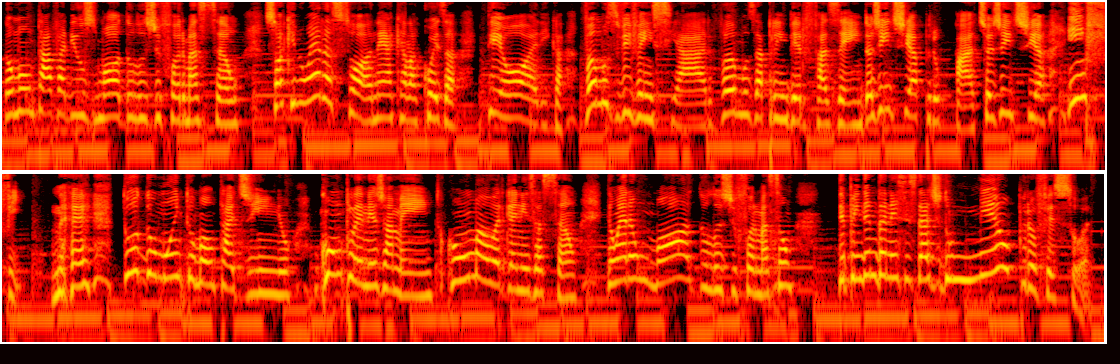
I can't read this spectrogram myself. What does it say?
Então montava ali os módulos de formação. Só que não era só, né, aquela coisa teórica. Vamos vivenciar, vamos aprender fazendo. A gente ia para o pátio, a gente ia, enfim, né? Tudo muito montadinho, com planejamento, com uma organização. Então eram módulos de formação dependendo da necessidade do meu professor.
